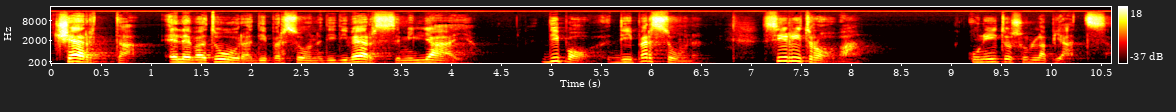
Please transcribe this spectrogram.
certa elevatura di persone, di diverse migliaia di, di persone, si ritrova unito sulla piazza.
